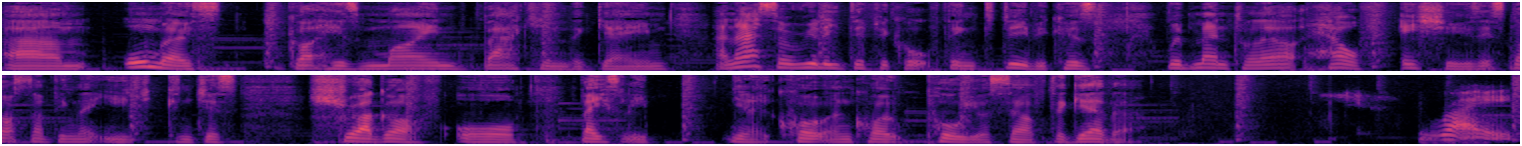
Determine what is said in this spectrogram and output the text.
um, almost got his mind back in the game. And that's a really difficult thing to do because with mental health issues, it's not something that you can just shrug off or basically, you know, quote unquote, pull yourself together. Right.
